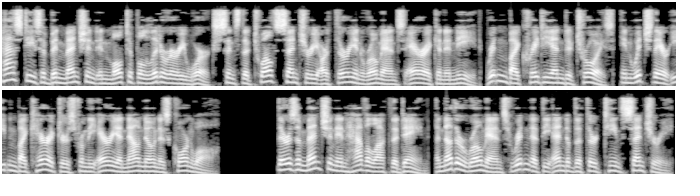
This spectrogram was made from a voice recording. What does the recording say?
Pasties have been mentioned in multiple literary works since the 12th century Arthurian romance Erec and Enide, written by Chrétien de Troyes, in which they are eaten by characters from the area now known as Cornwall. There is a mention in Havelok the Dane, another romance written at the end of the 13th century,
